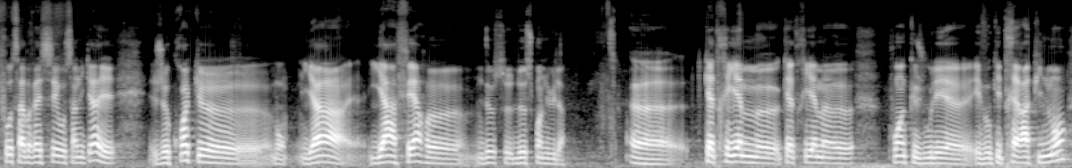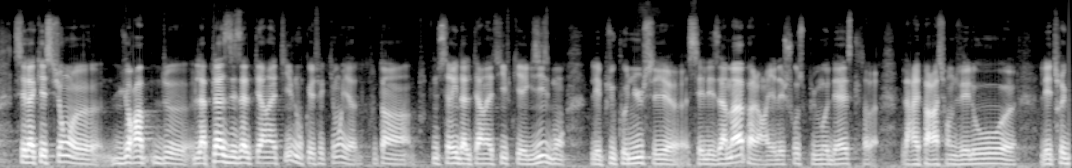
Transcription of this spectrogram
faut s'adresser aux syndicats et je crois que bon, y a, y a à faire euh, de, ce, de ce point de vue-là. quatrième, quatrième que je voulais euh, évoquer très rapidement, c'est la question euh, de la place des alternatives. Donc effectivement, il y a toute une série d'alternatives qui existent. Bon, les plus connues, c'est euh, les AMAP. Alors il y a des choses plus modestes, la réparation de vélos, les trucs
